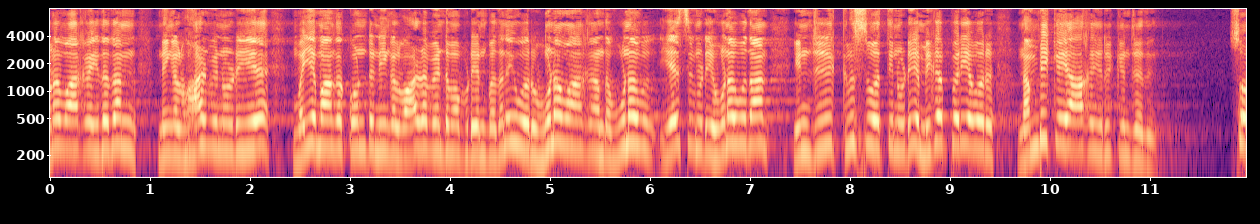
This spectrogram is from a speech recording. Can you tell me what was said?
உணவாக இதை தான் நீங்கள் வாழ்வினுடைய மையமாக கொண்டு நீங்கள் வாழ வேண்டும் அப்படி என்பதனை ஒரு உணவாக அந்த உணவு இயேசுவினுடைய உணவு தான் இன்று கிறிஸ்துவத்தினுடைய மிகப்பெரிய ஒரு நம்பிக்கையாக இருக்கின்றது. ஸோ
